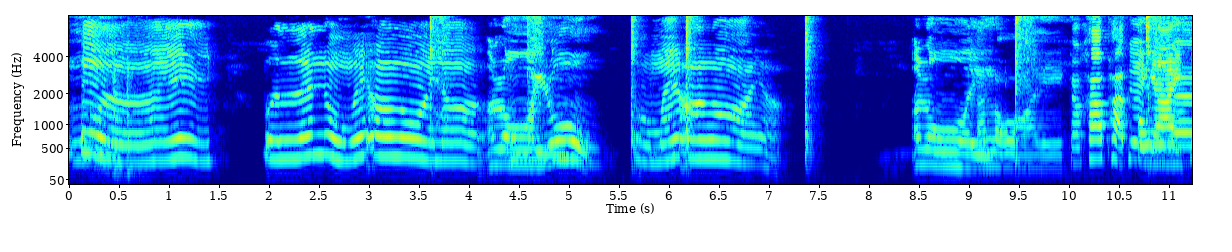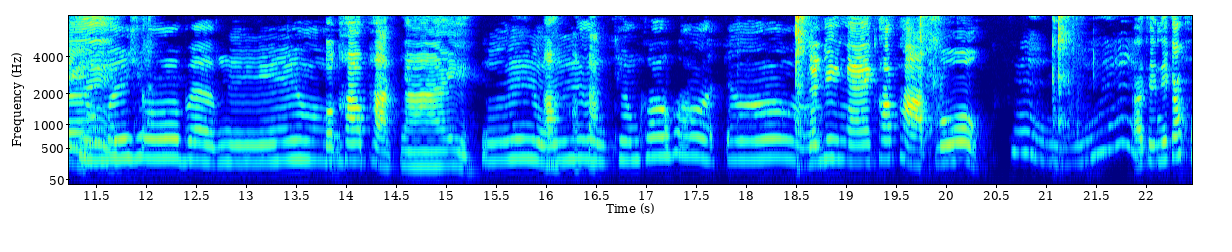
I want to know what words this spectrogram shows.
อืเฮ้มยบนเล่นหนูไม่อร่อยนะอร่อยลูกหนูไม่อร่อยอะอร่อยอร่อยก็ข้าวผัดเชื่ปูอยายสิหนูไงไม่ชอบแบบนี้ก็ข้าวผัดไงหนูไม่หนูอะอเอาตัยากกทำข้าวผัดจ้าก็นี่ไงข้าวผัดลูกหืม อะทีนี้ก็ค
